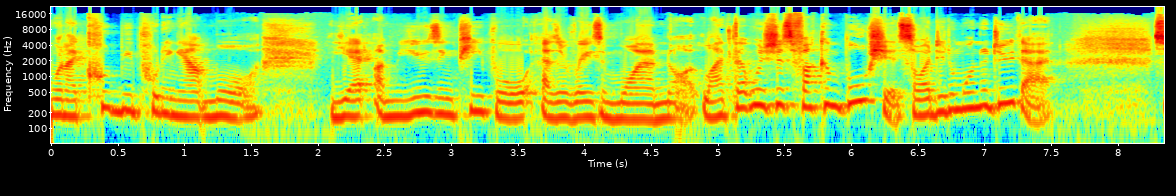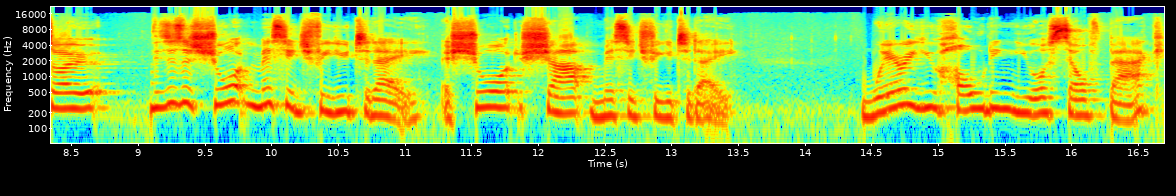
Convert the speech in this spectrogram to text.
When I could be putting out more, yet I'm using people as a reason why I'm not. Like, that was just fucking bullshit. So I didn't want to do that. So, this is a short message for you today, a short, sharp message for you today. Where are you holding yourself back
